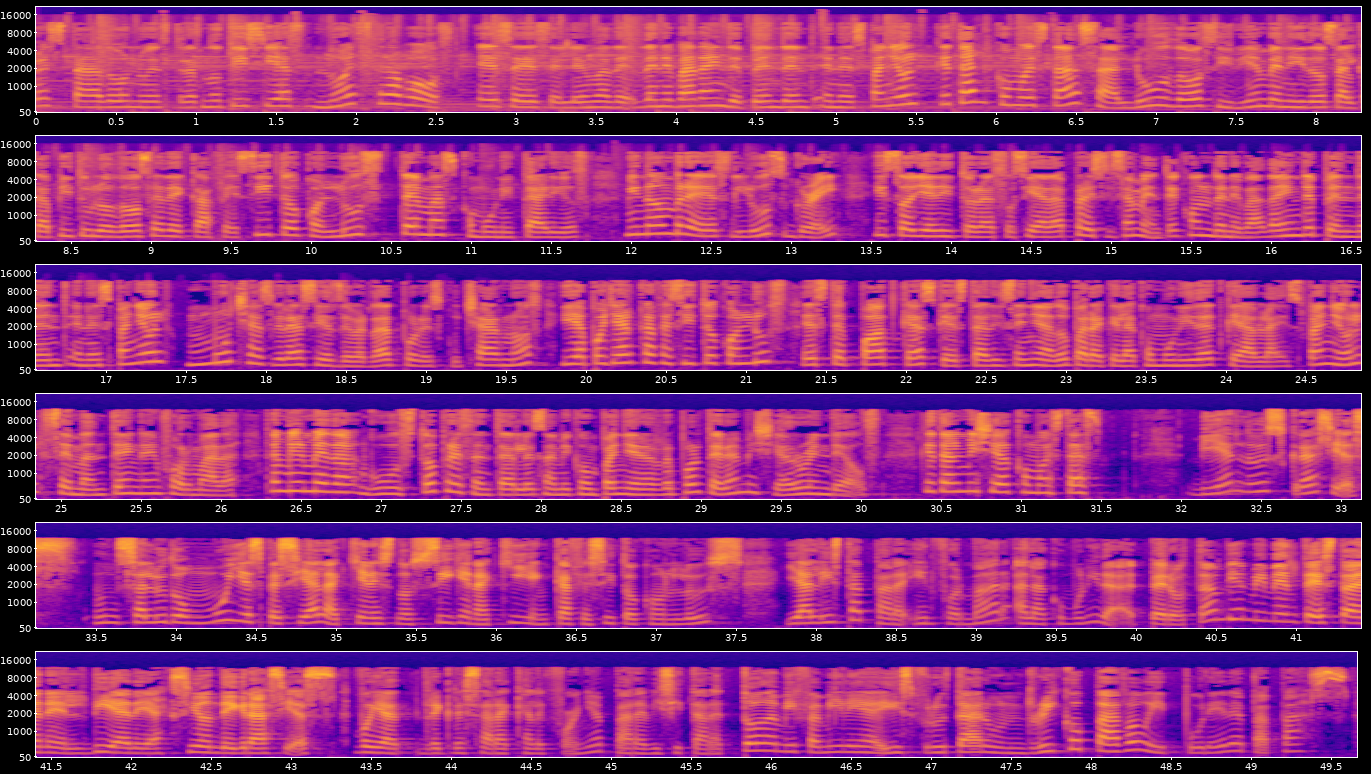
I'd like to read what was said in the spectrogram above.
estado, nuestras noticias, nuestra voz. Ese es el lema de The Nevada Independent en español. ¿Qué tal? ¿Cómo estás? Saludos y bienvenidos al capítulo 12 de Cafecito con Luz, temas comunitarios. Mi nombre es Luz Gray y soy editora asociada precisamente con The Nevada Independent en español. Muchas gracias de verdad por escucharnos y apoyar Cafecito con Luz, este podcast que está diseñado para que la comunidad que habla español se mantenga informada. También me da gusto presentarles a mi compañera reportera Michelle Rindels. ¿Qué tal Michelle? ¿Cómo estás? Bien, Luz, gracias. Un saludo muy especial a quienes nos siguen aquí en Cafecito con Luz, ya lista para informar a la comunidad, pero también mi mente está en el Día de Acción de Gracias. Voy a regresar a California para visitar a toda mi familia y disfrutar un rico pavo y puré de papas.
